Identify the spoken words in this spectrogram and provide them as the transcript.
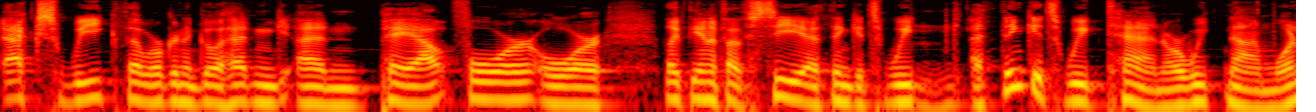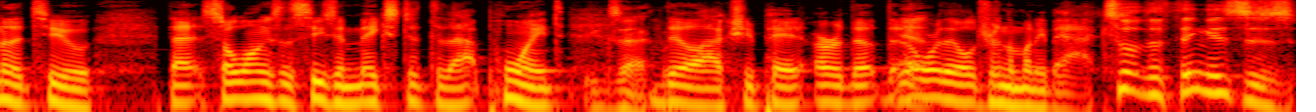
X week that we're going to go ahead and, and pay out for, or like the NFFC, I think it's week I think it's week ten or week nine, one of the two. That so long as the season makes it to that point, Exactly. they'll actually pay or the, Yeah. or they'll turn the money back. So the thing is, is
